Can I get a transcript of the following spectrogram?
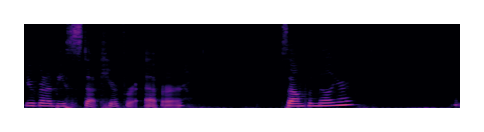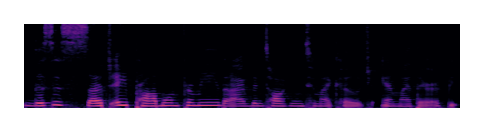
You're going to be stuck here forever. Sound familiar? This is such a problem for me that I've been talking to my coach and my therapy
